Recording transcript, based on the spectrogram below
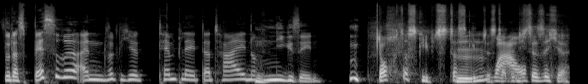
so das Bessere, eine wirkliche Template-Datei noch hm. nie gesehen. Doch, das gibt's, das mhm. gibt es, wow. da bin ich sehr sicher.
